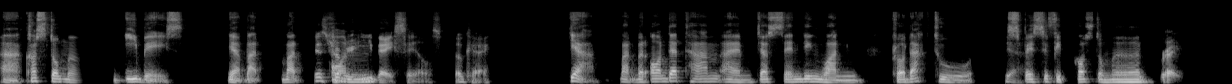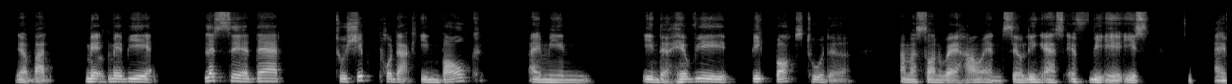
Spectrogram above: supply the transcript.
uh, customer eBay. Yeah, but but it's from on, your eBay sales. Okay. Yeah, but but on that time, I'm just sending one product to yeah. specific customer. Right. Yeah, but may, okay. maybe let's say that to ship product in bulk, I mean in the heavy big box to the Amazon warehouse and selling as FBA is my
